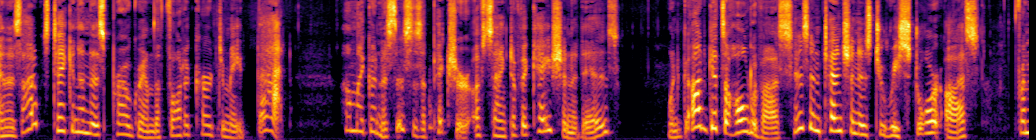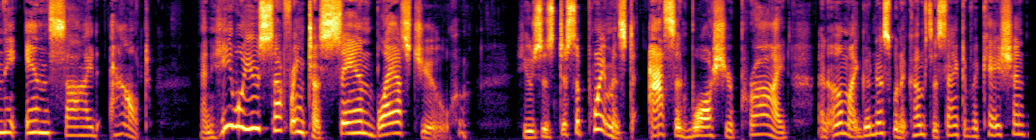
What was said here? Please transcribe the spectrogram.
And as I was taken in this program, the thought occurred to me that, oh my goodness, this is a picture of sanctification, it is. When God gets a hold of us, his intention is to restore us from the inside out. And he will use suffering to sandblast you. He uses disappointments to acid wash your pride. And oh my goodness, when it comes to sanctification,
